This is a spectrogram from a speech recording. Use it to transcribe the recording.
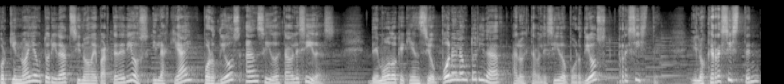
porque no hay autoridad sino de parte de Dios, y las que hay por Dios han sido establecidas. De modo que quien se opone a la autoridad, a lo establecido por Dios, resiste, y los que resisten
